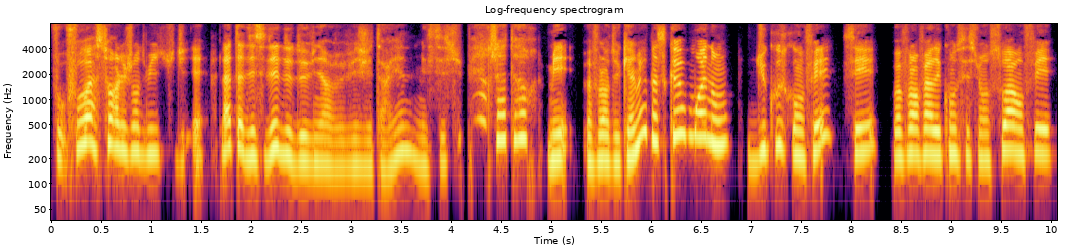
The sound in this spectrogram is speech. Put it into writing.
faut, faut asseoir les gens de minutes. Tu dis, eh, là, t'as décidé de devenir végétarienne, mais c'est super, j'adore. Mais va falloir te calmer parce que moi, non. Du coup, ce qu'on fait, c'est, va falloir faire des concessions. Soit on fait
